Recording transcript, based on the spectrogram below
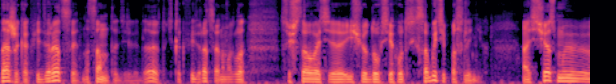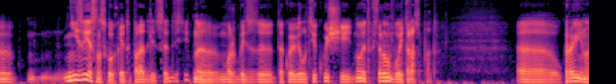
даже как федерация, на самом-то деле, да, то есть как федерация она могла существовать э, еще до всех вот этих событий последних. А сейчас мы... Неизвестно, сколько это продлится. Это действительно, может быть, такой велотекущий, но это все равно будет распад. Украина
